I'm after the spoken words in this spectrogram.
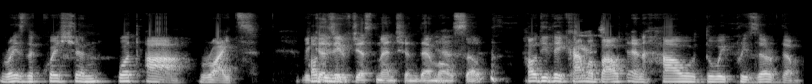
raise the question, what are rights? Because you've they, just mentioned them yeah. also. how did they come yes. about and how do we preserve them?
